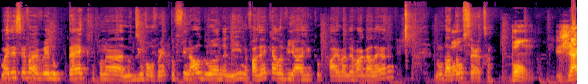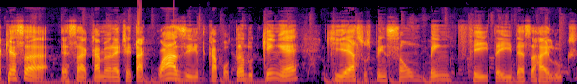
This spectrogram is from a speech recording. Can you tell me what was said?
mas aí você vai ver no técnico, na, no desenvolvimento, no final do ano ali, fazendo aquela viagem que o pai vai levar a galera não dá bom, tão certo. Bom, já que essa, essa caminhonete aí tá quase capotando, quem é que é a suspensão bem feita aí dessa Hilux?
